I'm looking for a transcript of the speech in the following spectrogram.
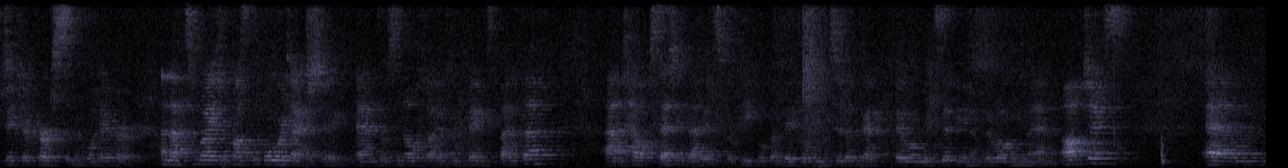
particular person or whatever. And that's right across the board actually, and there's an awful lot of complaints about that and how upsetting that is for people when they go in to look at their own exhibit, you know, their own um, objects. Um,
